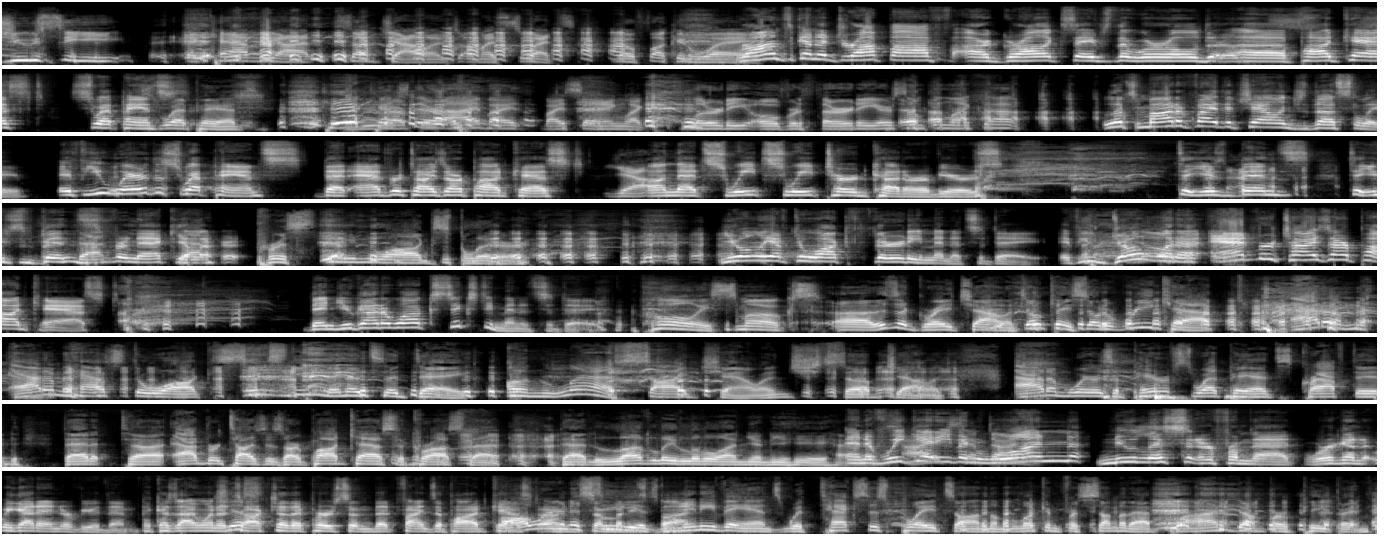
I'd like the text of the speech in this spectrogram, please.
juicy caveat sub challenge on my sweats. No fucking way. Ron's gonna drop off our Grawlix Saves the World uh, podcast sweatpants. Sweatpants. Can you catch their eye by by saying like flirty over 30 or something like that? Let's modify the challenge thusly. If you wear the sweatpants that advertise our podcast Yeah. on that sweet, sweet turd cutter of yours, to use Ben's to use Ben's That- vernacular, That pristine log splitter. you only have to walk 30 minutes a day. If you don't No. want to advertise our podcast, then you got to walk 60 minutes a day. Holy smokes! Uh, this is a great challenge. Okay, so to recap, Adam Adam has to walk 60 minutes a day unless side challenge, sub challenge. Adam wears a pair of sweatpants crafted that uh, advertises our podcast across that that lovely little onion he has. And if we I get even accept either. one new listener from that, we're gonna we got to interview them because I want to talk to the person that finds a podcast all we're on going to see is butt. minivans with Texas plates on them, looking for some of that prime dumper peeping.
